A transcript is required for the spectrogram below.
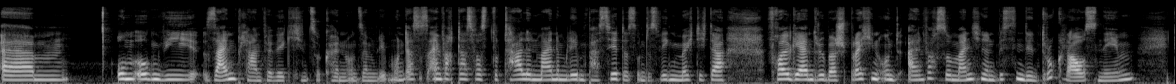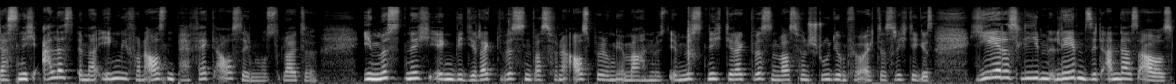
ähm, um irgendwie seinen Plan verwirklichen zu können in unserem Leben. Und das ist einfach das, was total in meinem Leben passiert ist. Und deswegen möchte ich da voll gern drüber sprechen und einfach so manchen ein bisschen den Druck rausnehmen, dass nicht alles immer irgendwie von außen perfekt aussehen muss. Leute, ihr müsst nicht irgendwie direkt wissen, was für eine Ausbildung ihr machen müsst. Ihr müsst nicht direkt wissen, was für ein Studium für euch das Richtige ist. Jedes Leben, sieht anders aus.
